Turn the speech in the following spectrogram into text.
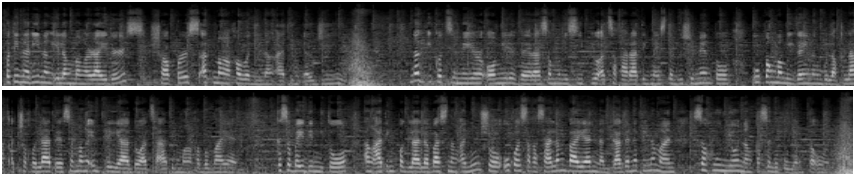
pati na rin ang ilang mga riders, shoppers at mga kawani ng ating LGU. Nag-ikot si Mayor Omi Rivera sa munisipyo at sa karatig na establishmento upang mamigay ng bulaklak at tsokolate sa mga empleyado at sa ating mga kababayan. Kasabay din nito ang ating paglalabas ng anunsyo ukol sa kasalang bayan na gaganapin naman sa Hunyo ng kasalukuyang taon.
